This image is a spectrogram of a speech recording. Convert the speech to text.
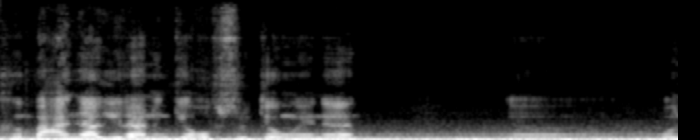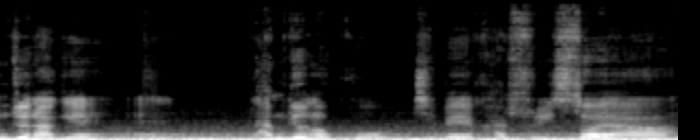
그 만약이라는 게 없을 경우에는 어, 온전하게 예, 남겨놓고 집에 갈 수 있어야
